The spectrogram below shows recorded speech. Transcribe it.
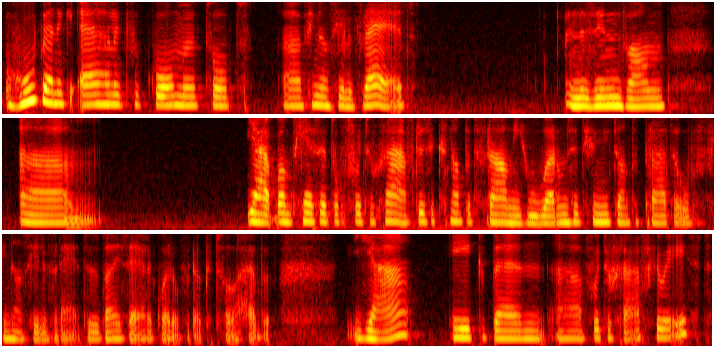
hoe ben ik eigenlijk gekomen tot uh, financiële vrijheid? In de zin van... Ja, want jij bent toch fotograaf, dus ik snap het verhaal niet goed. Waarom zit je nu dan te praten over financiële vrijheid? Dus dat is eigenlijk waarover ik het wil hebben. Ja, ik ben uh, fotograaf geweest.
